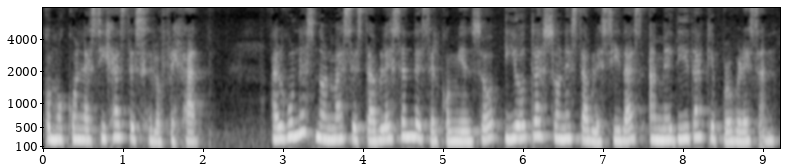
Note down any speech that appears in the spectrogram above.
como con las hijas de Zelofejad. Algunas normas se establecen desde el comienzo y otras son establecidas a medida que progresan.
